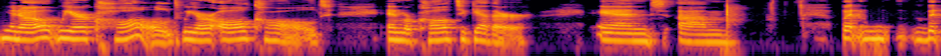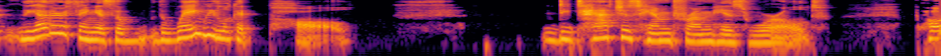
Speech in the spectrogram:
you know, we are called. We are all called and we're called together. And, um, but but the other thing is the the way we look at Paul detaches him from his world. Paul,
